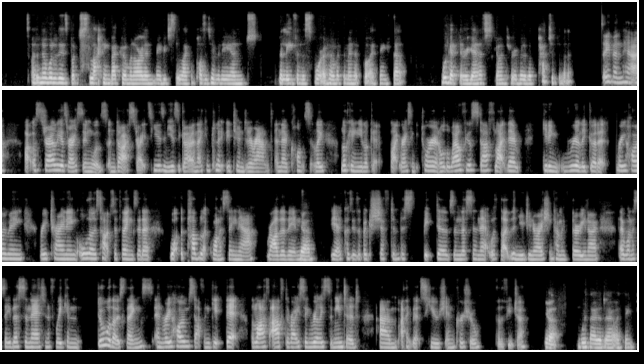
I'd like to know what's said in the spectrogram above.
I don't know what it is, but just lacking back home in Ireland, maybe just a lack of positivity and belief in the sport at home at the minute. But I think that we'll get there again. It's going through a bit of a patch at the minute. even how Australia's racing was in dire straits years and years ago, and they completely turned it around. And they're constantly looking. You look at like Racing Victoria and all the welfare stuff. Like they're getting really good at rehoming, retraining, all those types of things that are what the public want to see now rather than yeah yeah because there's a big shift in perspectives and this and that with like the new generation coming through you know they want to see this and that and if we can do all those things and rehome stuff and get that the life after racing really cemented um, i think that's huge and crucial for the future yeah without a doubt i think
